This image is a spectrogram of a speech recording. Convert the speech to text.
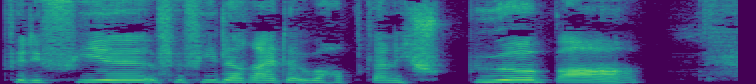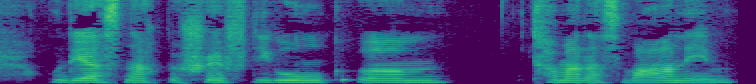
für, die viel, für viele Reiter überhaupt gar nicht spürbar. Und erst nach Beschäftigung ähm, kann man das wahrnehmen.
